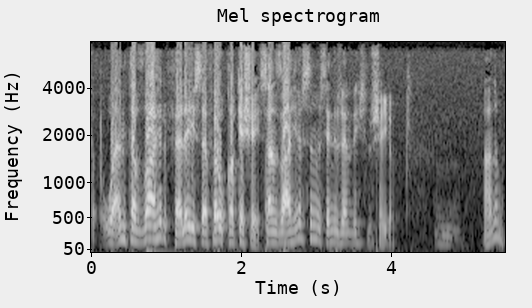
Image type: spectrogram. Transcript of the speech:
ve sellem ve ente zahir feleyse fevkake şey. Sen zahirsin ve senin üzerinde hiçbir şey yok. Hmm. Anladın mı?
